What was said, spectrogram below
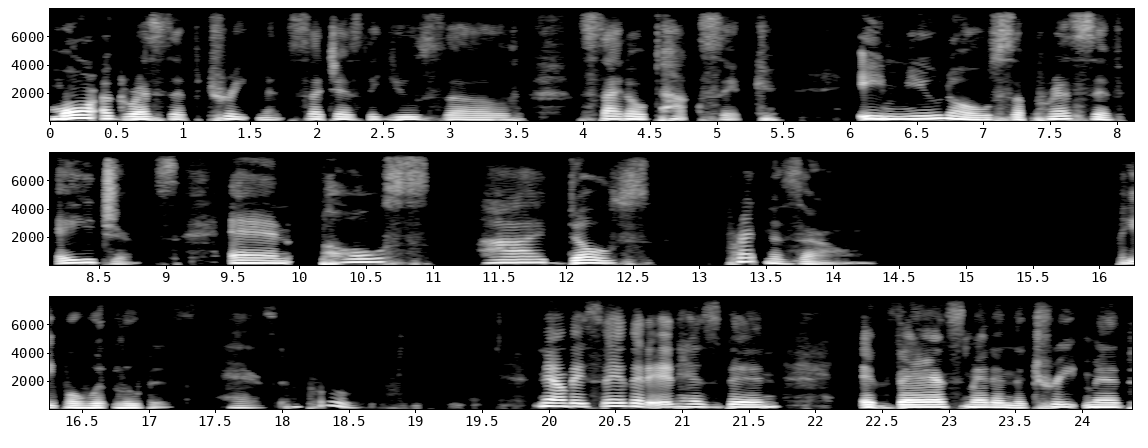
more aggressive treatments such as the use of cytotoxic immunosuppressive agents and pulse high dose prednisone. People with lupus has improved. Now, they say that it has been advancement in the treatment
